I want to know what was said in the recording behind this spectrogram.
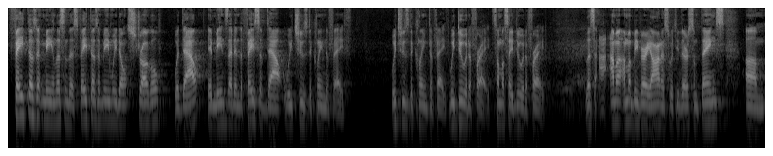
faith doesn't mean, listen to this, faith doesn't mean we don't struggle with doubt. It means that in the face of doubt, we choose to cling to faith. We choose to cling to faith. We do it afraid. Someone say, do it afraid. Listen, I, am going to be very honest with you. There are some things um,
